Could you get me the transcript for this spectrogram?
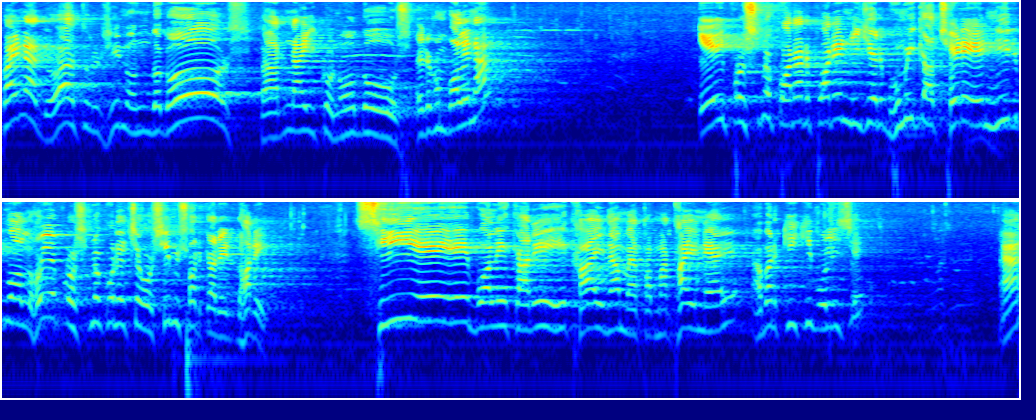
কয় না, দোয়া তুলসী নন্দ ঘোষ, তার নাই কোনো দোষ। এরকম বলে না? এই প্রশ্ন করার পরে নিজের ভূমিকা ছেড়ে নির্মল হয়ে প্রশ্ন করেছে অসীম সরকারের ধারে। সিএ বলে কারে এ খায় না মাথায় নেয়। আবার কি কি বলিছে? হ্যাঁ?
